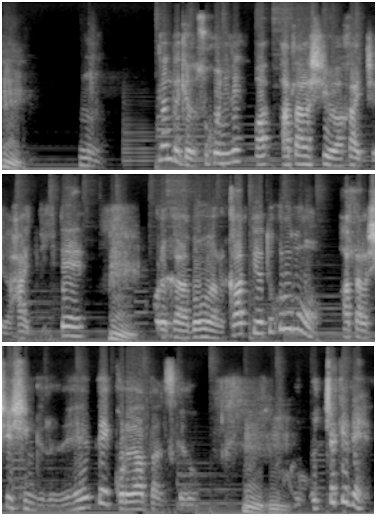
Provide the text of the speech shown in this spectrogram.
うん。うん、なんだけどそこにねあ新しい若い血が入ってきてうん。これからどうなるかっていうところの新しいシングルででこれだったんですけどうんうん。ぶっちゃけね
